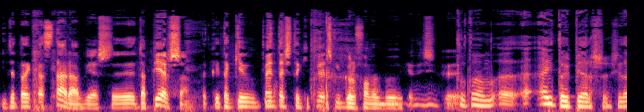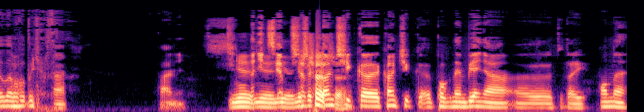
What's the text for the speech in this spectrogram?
I to taka stara, wiesz, y, ta pierwsza. Takie, takie, pamiętacie, takie piłeczki golfowe były kiedyś. To ten, e, e, ej, to pierwszy się nadawał do gier. Tak. Panie. Nie, no nic, nie, nie, myślę, że kącik, e, kącik pognębienia tutaj one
